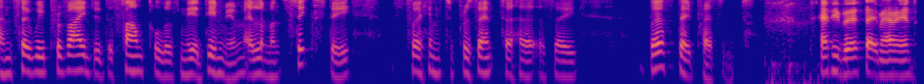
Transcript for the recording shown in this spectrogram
and so we provided a sample of neodymium, element 60, for him to present to her as a birthday present. Happy birthday, Marion.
